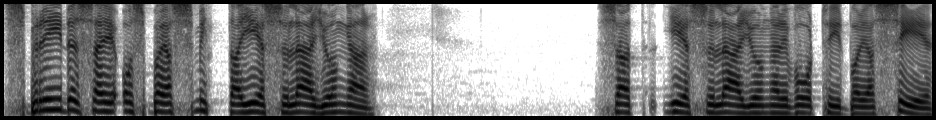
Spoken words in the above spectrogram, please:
sprider sig och börjar smitta Jesu lärjungar. Så att Jesu lärjungar i vår tid börjar se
